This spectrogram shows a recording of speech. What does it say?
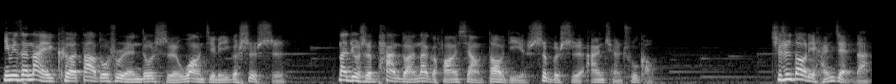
因为在那一刻，大多数人都是忘记了一个事实，那就是判断那个方向到底是不是安全出口。其实道理很简单，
